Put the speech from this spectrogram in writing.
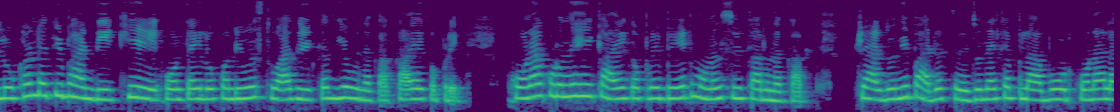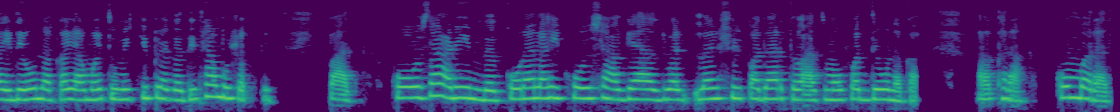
लोखंडाची भांडी खिळे कोणत्याही लोखंडी वस्तू आज विकत घेऊ नका. काळे कपडे. कोणाकडूनही काळे कपडे भेट म्हणून स्वीकारू नका. चार जुनी पादत्रे. जुन्या चपला बूट कोणालाही देऊ नका यामुळे तुमची प्रगती थांबू शकते. पाच. कोळसा आणि इंधन कोणालाही कोळसा गॅस ज्वलनशील पदार्थ आज मोफत देऊ नका. अकरा. कुंभरास.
